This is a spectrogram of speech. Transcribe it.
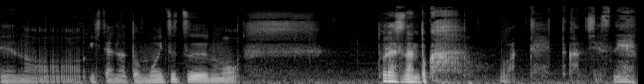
えー、のいきたいなと思いつつもう、とりあえずなんとか終わってって感じですね。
